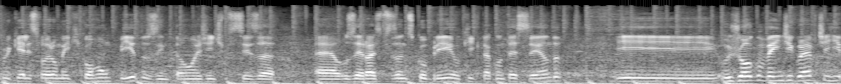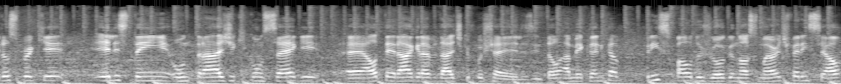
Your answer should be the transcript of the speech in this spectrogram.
porque eles foram meio que corrompidos, então a gente precisa, é, os heróis precisam descobrir o que está acontecendo. E o jogo vem de Gravity Heroes porque eles têm um traje que consegue é, alterar a gravidade que puxa eles. Então a mecânica principal do jogo, o nosso maior diferencial,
